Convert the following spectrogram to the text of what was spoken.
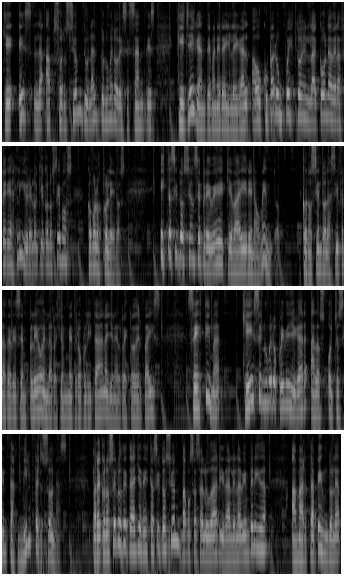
que es la absorción de un alto número de cesantes que llegan de manera ilegal a ocupar un puesto en la cola de las ferias libres, lo que conocemos como los coleros. Esta situación se prevé que va a ir en aumento, conociendo las cifras de desempleo en la región metropolitana y en el resto del país. Se estima que ese número puede llegar a las 800.000 personas. Para conocer los detalles de esta situación, vamos a saludar y darle la bienvenida a Marta Péndola,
